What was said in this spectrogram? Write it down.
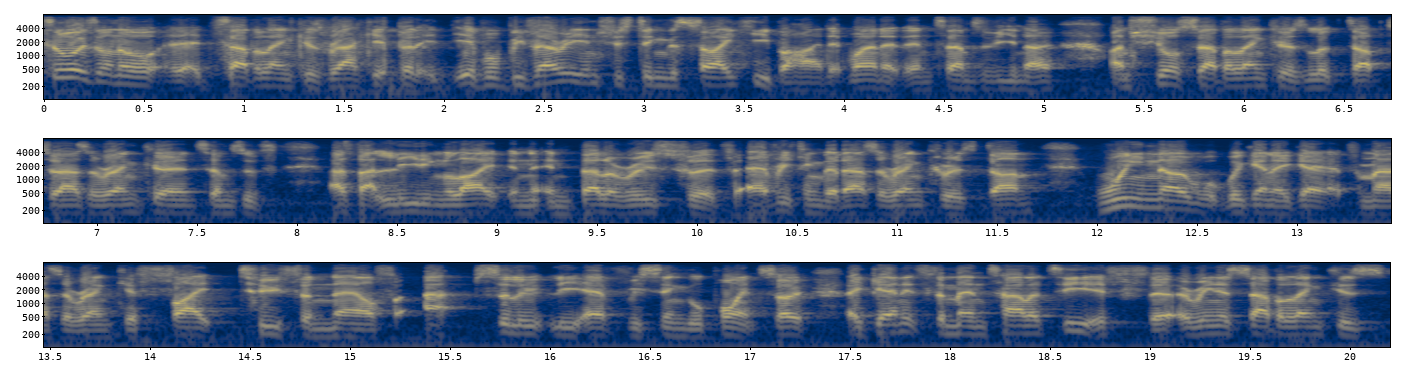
it's always on uh, Sabalenka's racket, but it, it, will be very interesting the psyche behind it, won't it? In terms of you know, I'm sure Sabalenka has looked up to Azarenka in terms of as that leading light in, in Belarus for, for everything that Azarenka has done. We know what we're going to get from Azarenka: fight tooth and nail for absolutely every single point. So again, it's the mentality. If uh, the Aryna Sabalenka's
